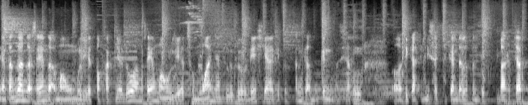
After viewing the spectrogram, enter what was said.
ternyata enggak enggak saya nggak mau melihat top 5-nya doang saya mau lihat semuanya seluruh Indonesia gitu kan nggak mungkin Mas Syarul uh, dikasih disajikan dalam bentuk bar chart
